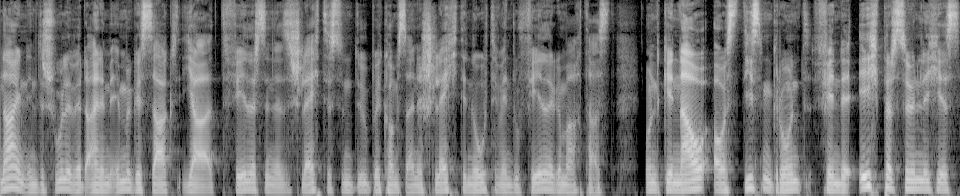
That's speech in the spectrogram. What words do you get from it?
Nein, in der Schule wird einem immer gesagt, ja, Fehler sind das Schlechteste und du bekommst eine schlechte Note, wenn du Fehler gemacht hast. Und genau aus diesem Grund finde ich persönlich es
